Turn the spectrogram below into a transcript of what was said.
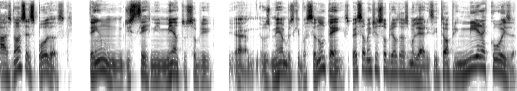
as nossas esposas têm um discernimento sobre uh, os membros que você não tem, especialmente sobre outras mulheres. Então, a primeira coisa,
